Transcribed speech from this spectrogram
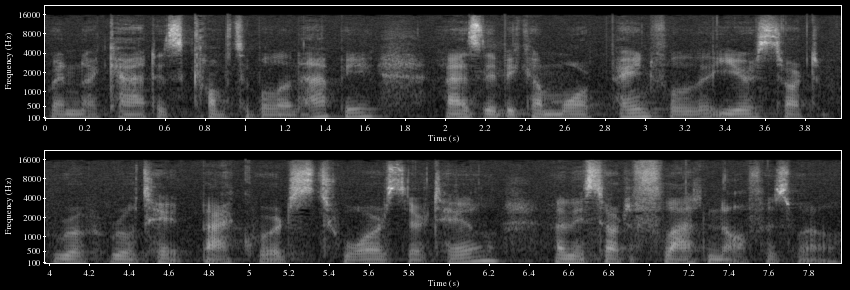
when a cat is comfortable and happy. As they become more painful, the ears start to ro rotate backwards towards their tail, and they start to flatten off as well.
